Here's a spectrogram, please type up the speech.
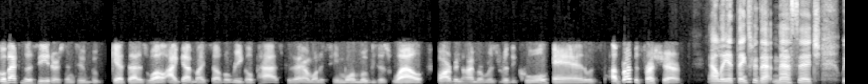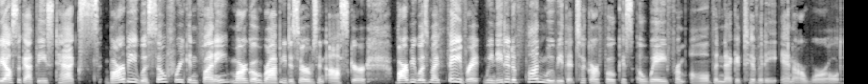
go back to the theaters and to get that as well. I got myself a Regal pass because I want to see more movies as well. Barbenheimer was really cool and it was a breath of fresh air. Elliot, thanks for that message. We also got these texts. Barbie was so freaking funny. Margot Robbie deserves an Oscar. Barbie was my favorite. We needed a fun movie that took our focus away from all the negativity in our world.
